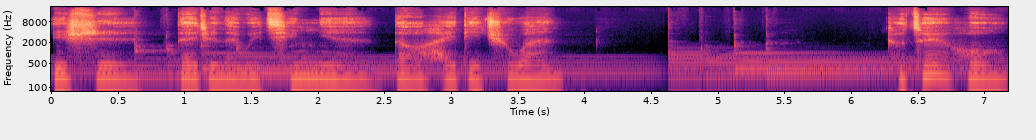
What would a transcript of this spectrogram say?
于是。带着那位青年到海底去玩，可最后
